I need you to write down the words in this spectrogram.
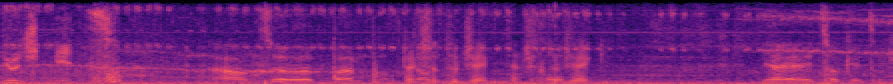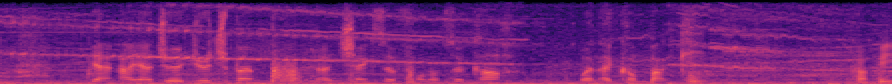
huge hit on the bump. Attention to Jake, attention to Jake. Yeah, yeah, it's okay, it's okay. Yeah, I had a huge bump. Uh, check the front of the car when I come back. Copy.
